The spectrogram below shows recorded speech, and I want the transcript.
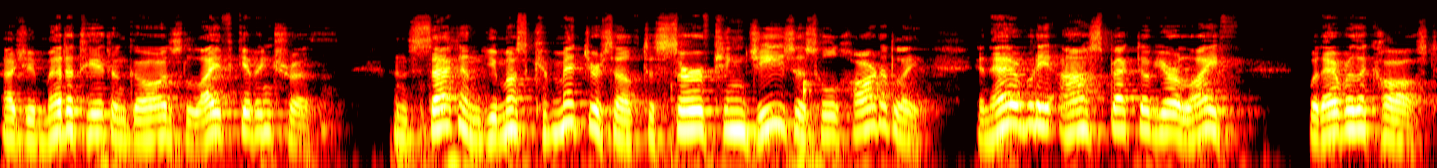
as you meditate on God's life giving truth. And second, you must commit yourself to serve King Jesus wholeheartedly in every aspect of your life, whatever the cost,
